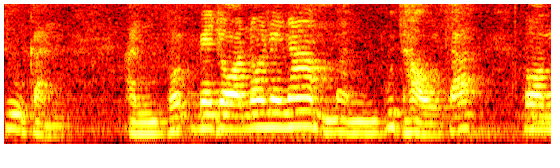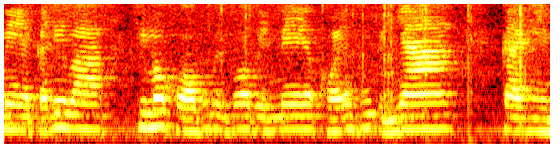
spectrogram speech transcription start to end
สู้กัน อันเพราะแม่ดอนน้องในน้ำมันผู้เฒ่าซะพ่อแม่ก็ได้ว่าสิมาขอผู้เป็นพ่อเป็นแม่ขอให้ผู้เป็นย่าการเห็น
